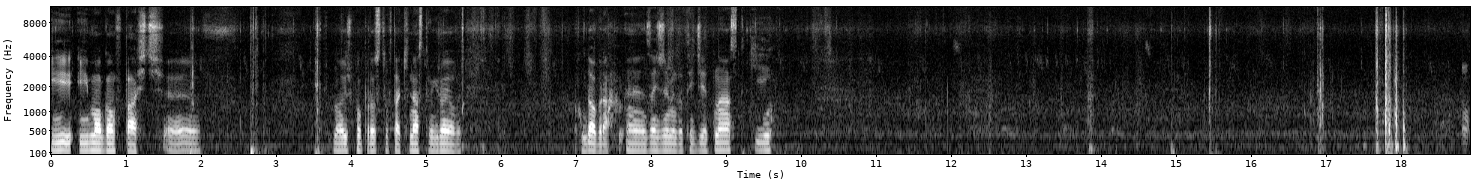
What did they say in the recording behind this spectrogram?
i, i mogą wpaść e, no już po prostu w taki nastrój grojowy. Dobra, e, zajrzymy do tej dziewiętnastki. O,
